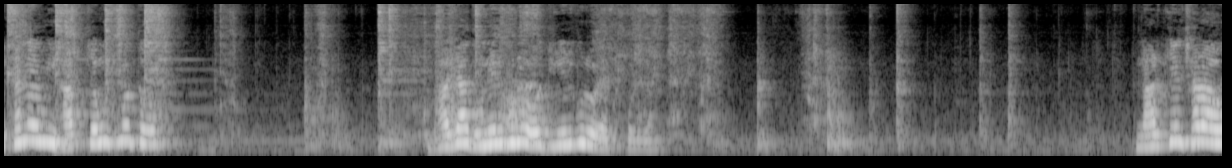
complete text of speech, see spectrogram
এখানে আমি হাফ চামচ মতো ভাজা ধনের গুঁড়ো ও জিরের গুঁড়ো অ্যাড করলাম। নারকেল ছাড়াও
